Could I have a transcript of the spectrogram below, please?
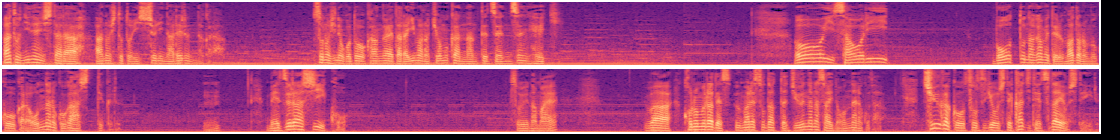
あと2年したらあの人と一緒になれるんだから。その日のことを考えたら今の虚無感なんて全然平気。おーい沙織ぼーっと眺めてる窓の向こうから女の子が走ってくる。ん？珍しい子。そういう名前？は、この村です。生まれ育った17歳の女の子だ。中学を卒業して家事手伝いをしている。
